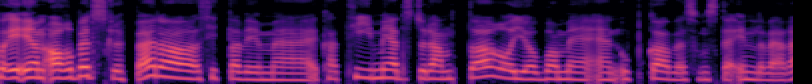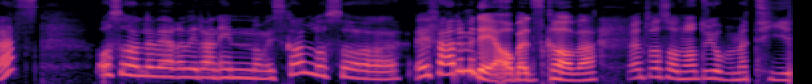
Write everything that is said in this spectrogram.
På, I en arbeidsgruppe da sitter vi med hva, ti medstudenter og jobber med en oppgave som skal innleveres. Og så leverer vi den inn når vi skal, og så er vi ferdig med det arbeidskravet. Vent, hva sa du nå? At du jobber med ti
